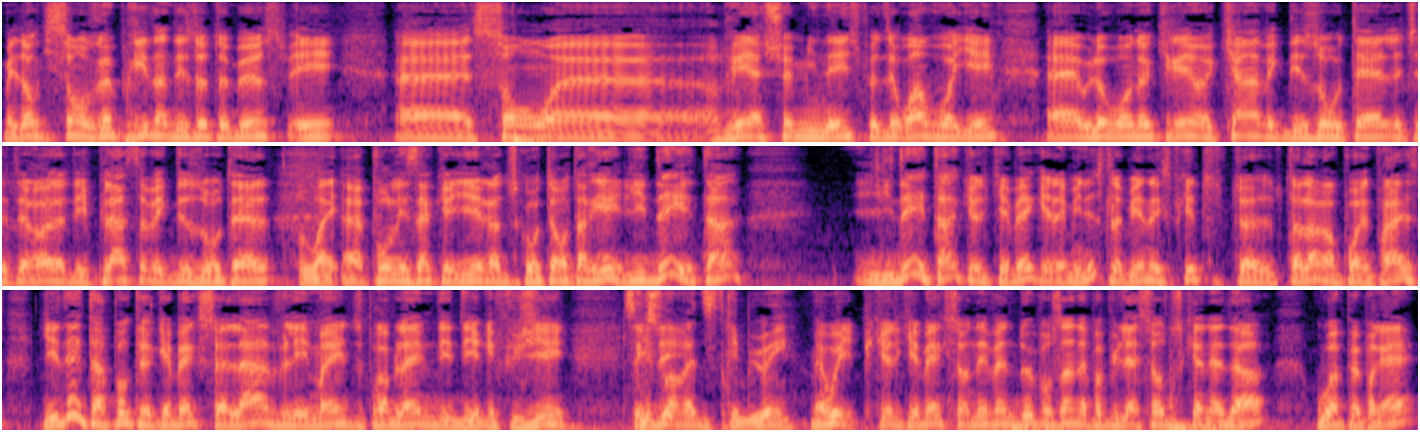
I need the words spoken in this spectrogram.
mais donc ils sont repris dans des autobus et euh, sont euh, réacheminés, je peux dire, ou envoyés, euh, là où on a créé un camp avec des hôtels, etc., là, des places avec des hôtels Ouais. euh, pour les accueillir euh, du côté ontarien. L'idée étant, l'idée étant que le Québec, et la ministre l'a bien expliqué tout, à- tout à l'heure en point de presse, l'idée étant pas que le Québec se lave les mains du problème des, des réfugiés. C'est qu'ils L'idée- soient redistribués. mais oui, puis que le Québec, si on est 22% de la population du Canada, ou à peu près,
